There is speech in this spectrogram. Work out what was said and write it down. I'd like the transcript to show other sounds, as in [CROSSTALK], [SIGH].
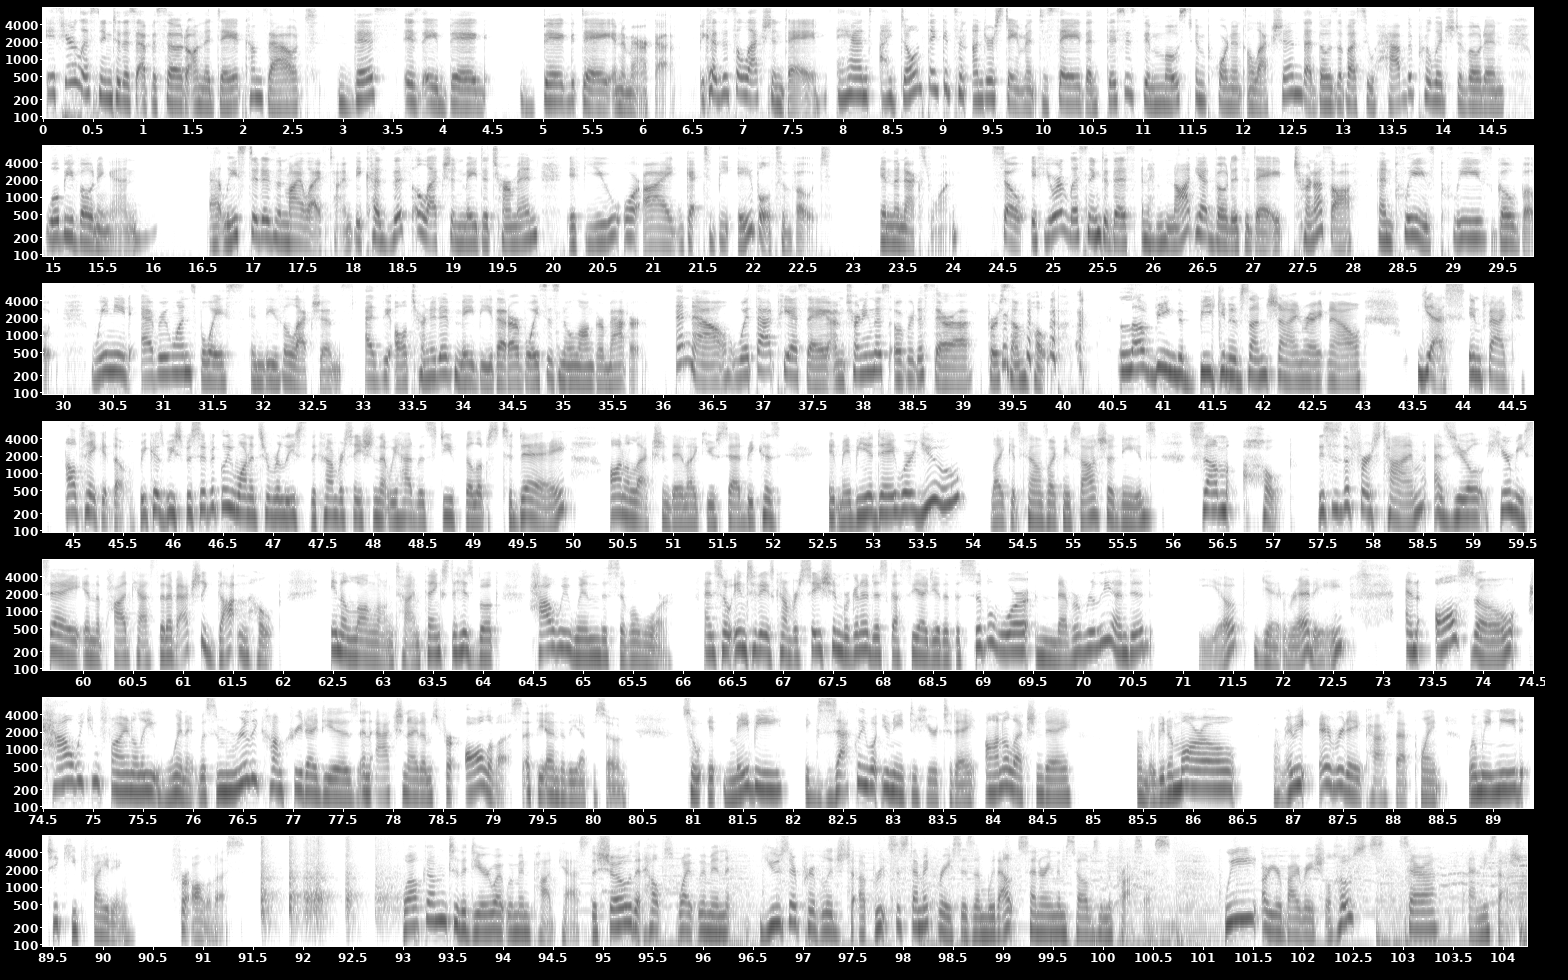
If you're listening to this episode on the day it comes out, this is a big, big day in America because it's election day. And I don't think it's an understatement to say that this is the most important election that those of us who have the privilege to vote in will be voting in. At least it is in my lifetime, because this election may determine if you or I get to be able to vote in the next one. So if you're listening to this and have not yet voted today, turn us off and please, please go vote. We need everyone's voice in these elections, as the alternative may be that our voices no longer matter. And now, with that PSA, I'm turning this over to Sarah for some [LAUGHS] hope. Love being the beacon of sunshine right now. Yes, in fact, I'll take it though, because we specifically wanted to release the conversation that we had with Steve Phillips today on election day, like you said, because it may be a day where you, like it sounds like me, Sasha, needs some hope. This is the first time, as you'll hear me say in the podcast, that I've actually gotten hope in a long, long time, thanks to his book, How We Win the Civil War. And so in today's conversation, we're going to discuss the idea that the Civil War never really ended. Yep, get ready. And also how we can finally win it with some really concrete ideas and action items for all of us at the end of the episode. So it may be exactly what you need to hear today on election day, or maybe tomorrow, or maybe every day past that point when we need to keep fighting for all of us. Welcome to the Dear White Women podcast, the show that helps white women use their privilege to uproot systemic racism without centering themselves in the process. We are your biracial hosts, Sarah and Misasha.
